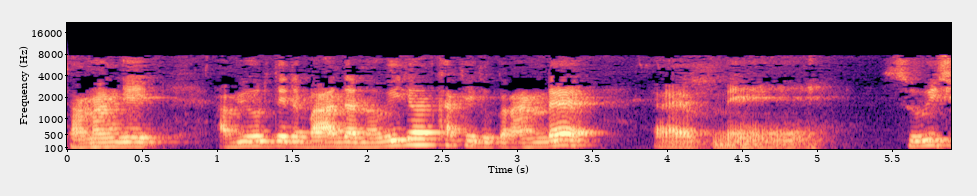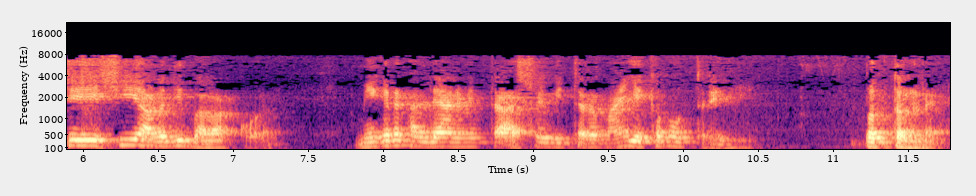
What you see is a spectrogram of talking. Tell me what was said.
Tamange අභිවෘද්ධියට බාධා නොවිලවත් කටයුතු කරන්න මේ සුවිශේෂී අවදි බවක් ඕන. මේකට කල්යාණ මිත්‍ර ආශ්‍රය විතරමයි එකම උත්තරේ. පොත්වල නැහැ.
